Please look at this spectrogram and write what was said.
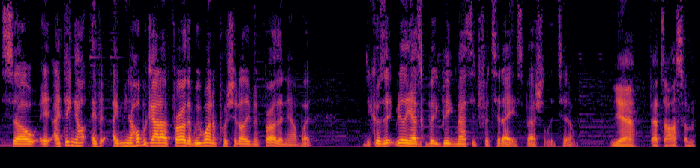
so it, I think, if, I mean, I hope it got out further. We want to push it out even further now, but because it really has a big, big message for today, especially too. Yeah, that's awesome.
